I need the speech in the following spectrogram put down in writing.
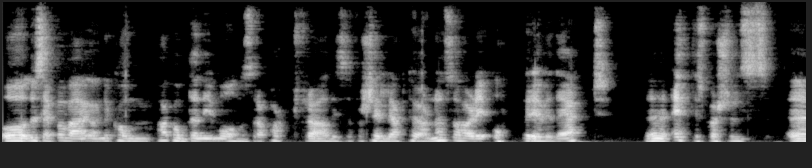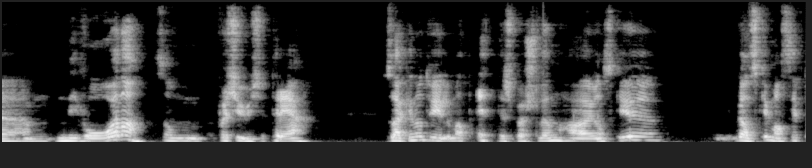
Og du ser på Hver gang det kom, har kommet en ny månedsrapport fra disse forskjellige aktørene, så har de opprevidert Eh, etterspørselsnivået da, for 2023. Så det er ikke noe tvil om at etterspørselen har ganske, ganske massivt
